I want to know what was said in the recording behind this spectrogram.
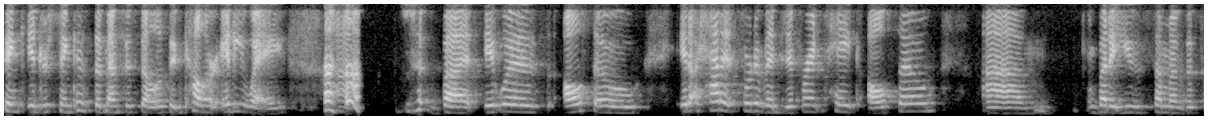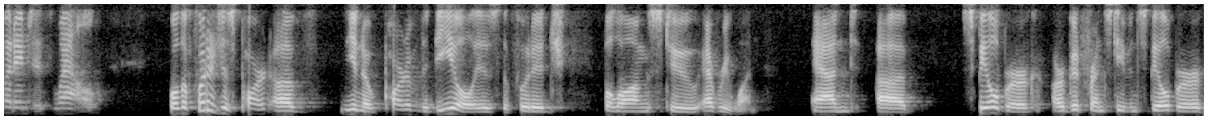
think interesting because the Memphis Belle is in color anyway. Um, but it was also it had a sort of a different take also, um, but it used some of the footage as well. Well, the footage is part of, you know, part of the deal is the footage belongs to everyone. And uh, Spielberg, our good friend Steven Spielberg,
